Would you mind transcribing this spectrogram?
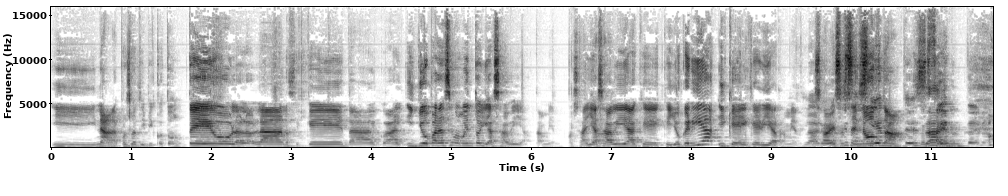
Y nada, pues lo típico, tonteo, bla, bla, bla, no sé qué, tal, cual. Y yo para ese momento ya sabía también. O sea, ya Claro. sabía que, que yo quería y que él quería también. Claro, o sea, es eso se, nota. Siente, se siente, ¿no?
